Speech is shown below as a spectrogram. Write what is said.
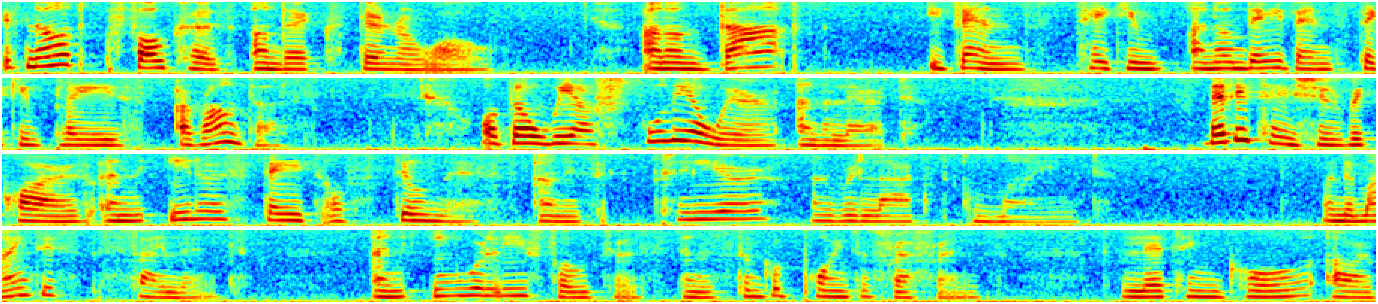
It's not focused on the external world and on that events taking and on the events taking place around us, although we are fully aware and alert. Meditation requires an inner state of stillness and is a clear and relaxed mind. When the mind is silent and inwardly focused in a single point of reference, letting go our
